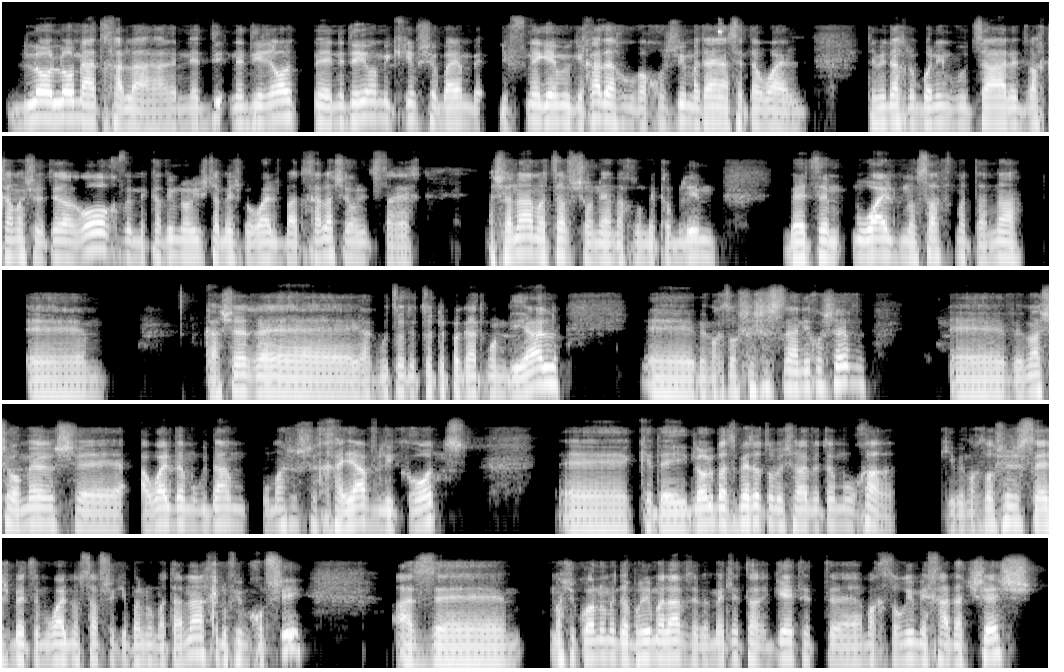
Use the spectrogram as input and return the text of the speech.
לא, לא מההתחלה, נד, נדירות, נדירים המקרים שבהם לפני gameweek אחד אנחנו כבר חושבים מתי נעשה את ה wild. תמיד אנחנו בונים קבוצה לטווח כמה שיותר ארוך ומקווים לא להשתמש ב wild בהתחלה שלא נצטרך. השנה המצב שונה, אנחנו מקבלים בעצם ווילד נוסף מתנה אה, כאשר אה, הקבוצות יוצאות לפגרת מונדיאל אה, במחזור 16 אני חושב, אה, ומה שאומר שה wild המוקדם הוא משהו שחייב לקרות כדי לא לבזבז אותו בשלב יותר מאוחר. כי במחזור 16 יש בעצם wild נוסף שקיבלנו מתנה, חילופים חופשי, אז אה, מה שכולנו מדברים עליו זה באמת לטרגט את המחזורים 1 עד 6,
